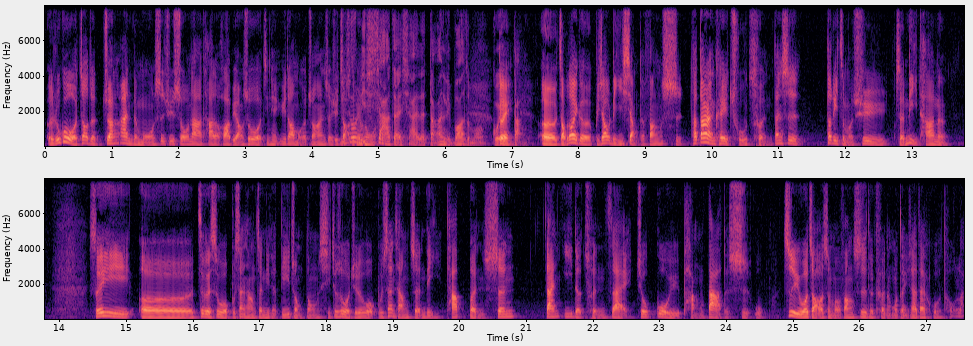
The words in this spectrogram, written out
呃，如果我照着专案的模式去收纳它的话，比方说，我今天遇到某个专案，所以去找这篇论文，下载下来的档案你不知道怎么归档。呃，找不到一个比较理想的方式。它当然可以储存，但是到底怎么去整理它呢？所以，呃，这个是我不擅长整理的第一种东西，就是我觉得我不擅长整理它本身单一的存在就过于庞大的事物。至于我找到什么方式的可能，我等一下再回过头来。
